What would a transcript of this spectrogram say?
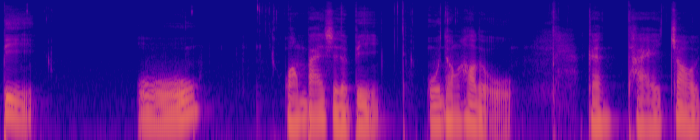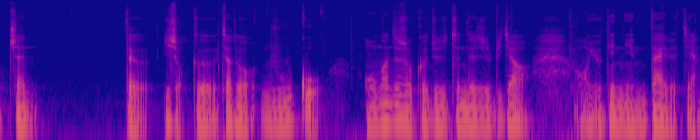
碧吴王白石的碧，吴同浩的吴，跟台兆镇的一首歌叫做《如果》哦，那这首歌就是真的是比较哦有点年代的这样，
